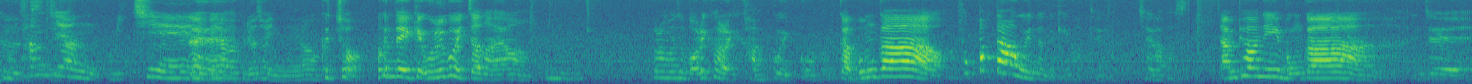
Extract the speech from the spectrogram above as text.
그 삼지안 위치에 네. 리베라가 그려져 있네요. 그쵸. 근데 이렇게 울고 있잖아요. 음. 그러면서 머리카락 이렇게 감고 있고. 그러니까 뭔가 속박당하고 있는 느낌 같아요. 제가 봤을 때. 남편이 뭔가 이제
